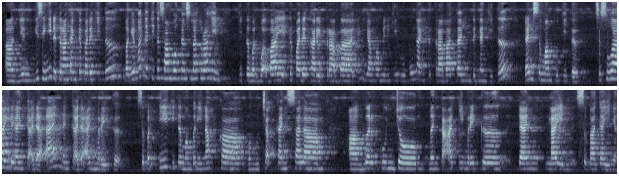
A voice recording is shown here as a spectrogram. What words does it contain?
Uh, di, di sini diterangkan kepada kita bagaimana kita sambungkan silaturahim. Kita berbuat baik kepada karib kerabat yang memiliki hubungan kekerabatan dengan kita dan semampu kita sesuai dengan keadaan dan keadaan mereka. Seperti kita memberi nafkah, mengucapkan salam, uh, berkunjung, mentaati mereka dan lain sebagainya.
